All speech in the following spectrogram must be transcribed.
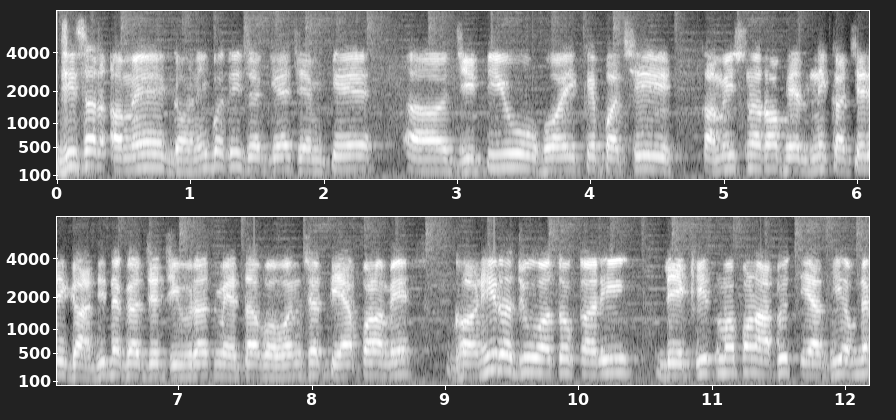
જી સર, અમે ઘણી બધી જગ્યાએ જેમ કે જીટીયુ હોય કે પછી કમિશનર ઓફ હેલ્થની કચેરી ગાંધીનગર જે જીવરાજ મહેતા ભવન છે, ત્યાં પણ અમે ઘણી રજૂઆતો કરી. લેખિતમાં પણ આપ્યું, ત્યાંથી અમને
